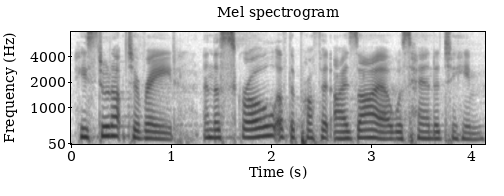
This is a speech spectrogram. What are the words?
He stood up to read, and the scroll of the prophet Isaiah was handed to him.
